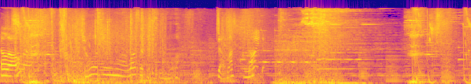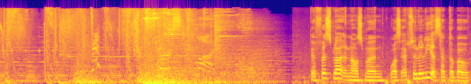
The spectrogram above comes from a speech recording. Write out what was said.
Hello? 照準を合わせているの邪魔しないで First blood. The first blood announcement was absolutely acceptable.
